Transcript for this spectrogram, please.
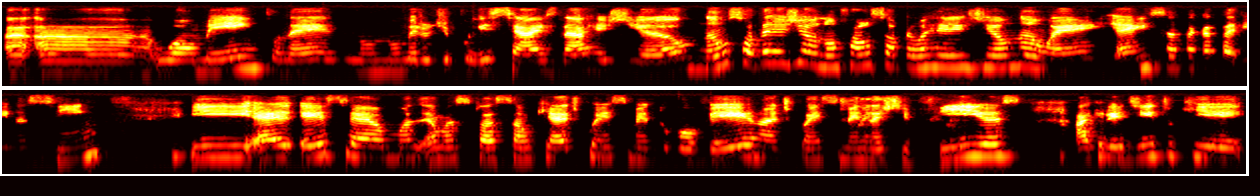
a, o aumento né, no número de policiais da região, não só da região, não falo só pela região, não, é, é em Santa Catarina, sim. E é, esse é uma, é uma situação que é de conhecimento do governo, é de conhecimento das chefias. Acredito que,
